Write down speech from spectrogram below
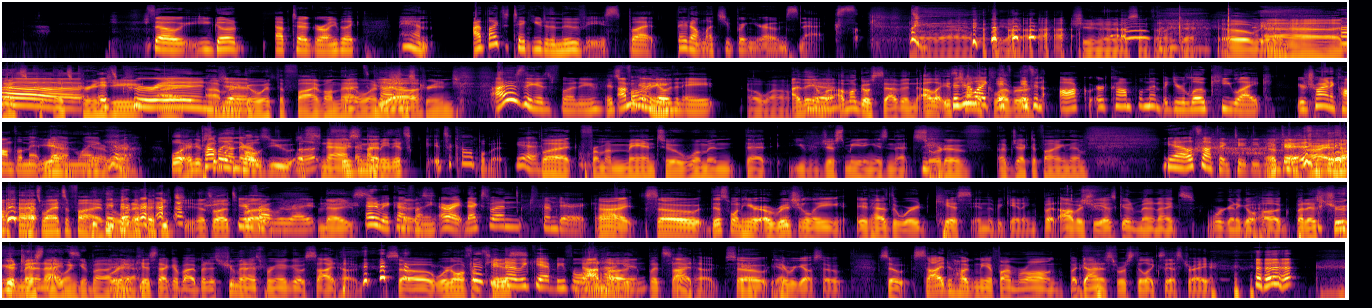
so you go up to a girl and you be like, "Man, I'd like to take you to the movies, but they don't let you bring your own snacks." Oh wow. Yeah. Should have known it was something like that. Oh Uh, man. that's cr- Ah, that's cringy. it's cringe. I, am gonna go with the five on that That's one. kinda- It's Yeah. just cringe. I just think it's funny. It's I'm gonna go with an eight Oh wow. I think yeah. I'm, I'm gonna go seven. I like it's because kind you're of like clever. It's, it's an awkward compliment, but you're low key like you're trying to compliment Yeah, them. Like, yeah, yeah. right. Well, Right. and if Probably someone on their calls you a look. snack, Isn't I that- mean it's it's a compliment. yeah. But from a man to a woman that you're just meeting, isn't that sort of objectifying them? Yeah. Let's not think too deep. into Okay. it. All right. Well, that's why it's a five. But whatever. Gee, That's why it's You're fun. probably right. nice. Anyway, kind of Nice. funny. All right, next one from Derek. All right. So this one here originally it has the word kiss in the beginning, but obviously as good Mennonites we're gonna go hug. But as true We're gonna good kiss that Mennonites one goodbye, we're gonna kiss that goodbye. But as true Mennonites we're gonna go side hug. so we're going from Because kiss, you know we can't be full not hug, hugging. but side hug. So Okay, yeah. here we go. So so side hug me if I'm wrong, but dinosaurs still exist, right?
